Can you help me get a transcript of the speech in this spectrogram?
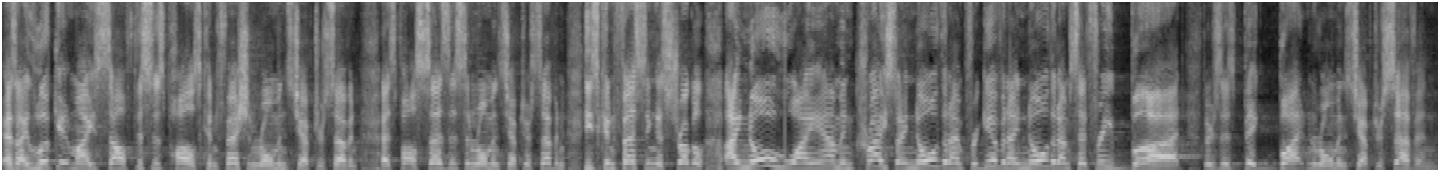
As I look at myself, this is Paul's confession, Romans chapter 7. As Paul says this in Romans chapter 7, he's confessing a struggle. I know who I am in Christ. I know that I'm forgiven. I know that I'm set free, but there's this big but in Romans chapter 7.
